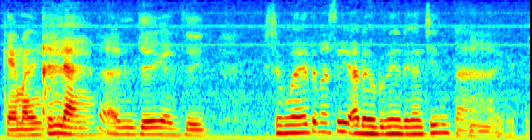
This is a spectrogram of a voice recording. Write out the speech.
Kayak malin kundang. Anjing anjing. Semua itu pasti ada hubungannya dengan cinta Hmm. gitu.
